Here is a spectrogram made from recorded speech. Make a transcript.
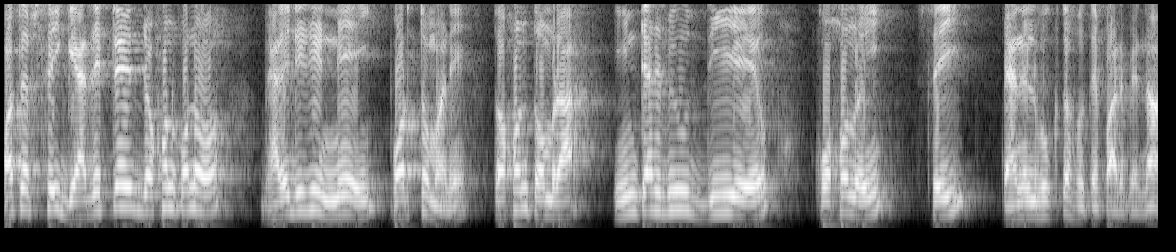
অতএব সেই গ্যাজেটের যখন কোনো ভ্যালিডিটি নেই বর্তমানে, তখন তোমরা ইন্টারভিউ দিয়েও কখনোই সেই প্যানেলভুক্ত হতে পারবে না।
